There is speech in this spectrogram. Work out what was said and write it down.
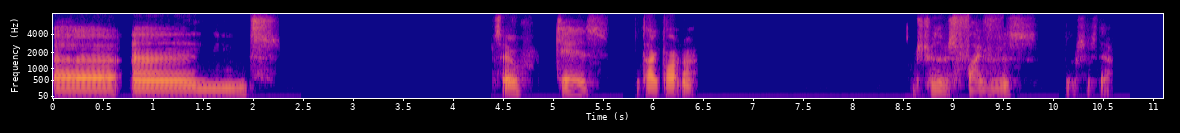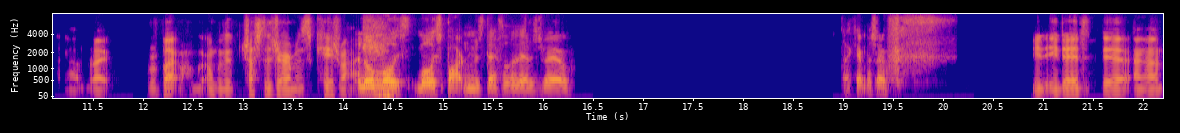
uh, and myself, Kez, the tag partner. I'm sure there was five of us. Who was there? Right, we're back. I'm going to trust the Germans. Cage match. I know Molly Molly Spartan was definitely there as well. Did I get myself? You, you did. Yeah, hang on.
